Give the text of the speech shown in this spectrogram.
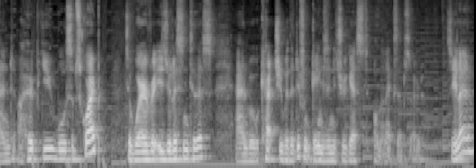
And I hope you will subscribe to wherever it is you're listening to this, and we will catch you with a different games industry guest on the next episode. See you later.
